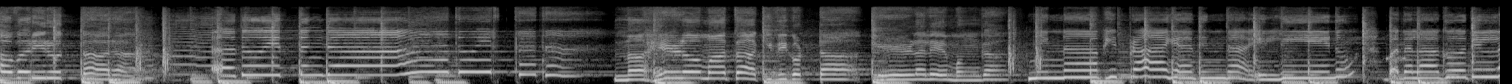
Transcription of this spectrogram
ಅವರಿರುತ್ತಾರ? ಅದು ಇದ್ದಂಗ ಅದು ಇರ್ತದ. ನಾ ಹೇಳೋ ಮಾತ ಕಿವಿಗೊಟ್ಟ ಕೇಳಲೆ ಮಂಗ. ನಿನ್ನ ಅಭಿಪ್ರಾಯದಿಂದ ಇಲ್ಲಿ ಏನು ಬದಲಾಗೋದಿಲ್ಲ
